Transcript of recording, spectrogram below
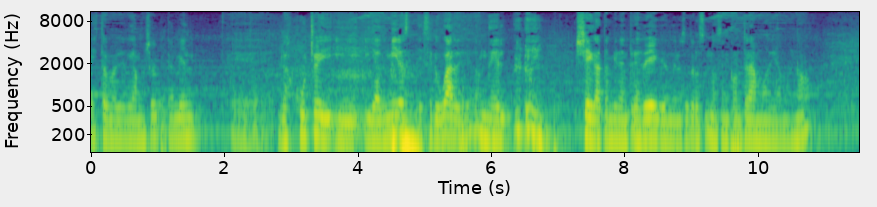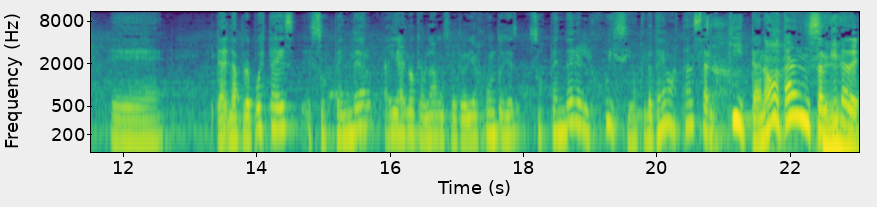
esto digamos, yo también eh, lo escucho y, y- y admiro ese- lugar desde donde él llega también en 3D y donde nosotros nos encontramos, digamos, ¿no? Eh, la, la propuesta es suspender, hay algo que hablábamos el otro día juntos, y es suspender el juicio, que lo tenemos tan cerquita, ¿no? Tan Sí. cerquita de,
